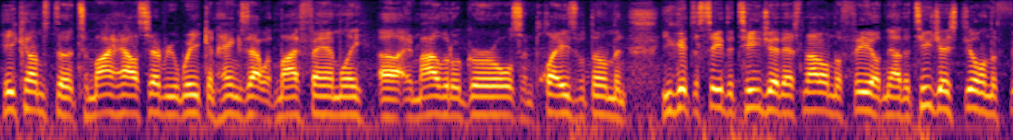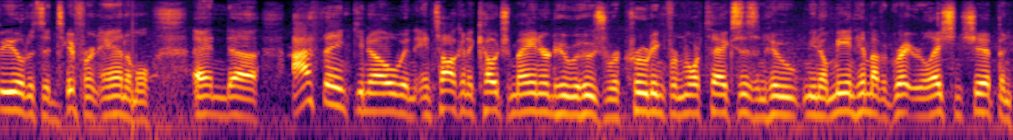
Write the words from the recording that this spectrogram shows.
He comes to, to my house every week and hangs out with my family uh, and my little girls and plays with them. And you get to see the TJ that's not on the field. Now, the TJ still on the field is a different animal. And uh, I think, you know, in, in, talking to Coach Maynard, who, who's recruiting from North Texas and who, you know, me and him have a great relationship and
